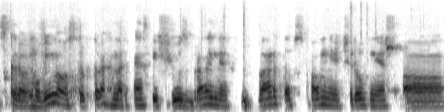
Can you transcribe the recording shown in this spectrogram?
Skoro mówimy o strukturach amerykańskich sił zbrojnych, warto wspomnieć również o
